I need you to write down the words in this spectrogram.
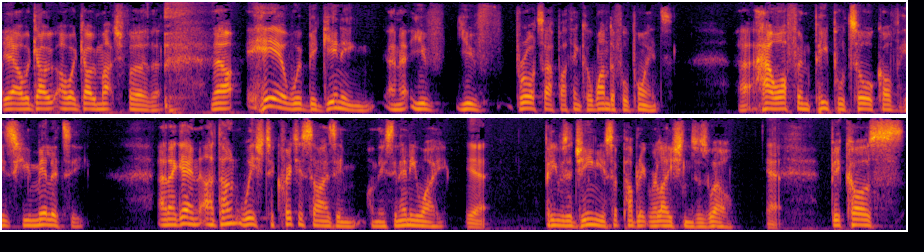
yeah. I would go. I would go much further. Now here we're beginning, and you've you've brought up, I think, a wonderful point. Uh, how often people talk of his humility, and again, I don't wish to criticise him on this in any way, Yeah. but he was a genius at public relations as well. Yeah. because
